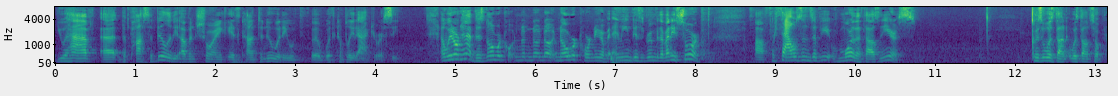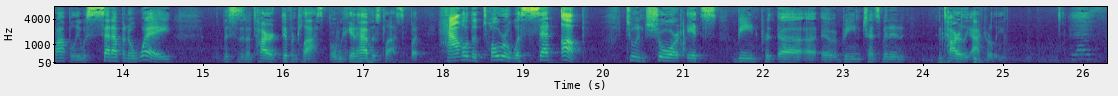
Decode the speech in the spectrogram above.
you have uh, the possibility of ensuring its continuity with, uh, with complete accuracy. And we don't have, there's no, record, no, no, no recording of any disagreement of any sort uh, for thousands of years, more than a thousand years. Because it was done, it was done so properly. It was set up in a way. This is an entire different class, but we can have this class. But how the Torah was set up to ensure it's being uh, uh, being transmitted entirely accurately. Plus,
